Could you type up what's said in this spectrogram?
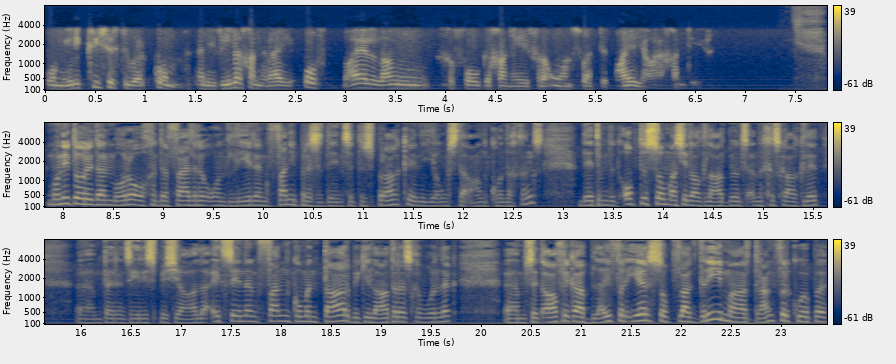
om hierdie krisis te oorkom in die wiele gaan ry of baie lang gevolge gaan hê vir ons wat baie jare gaan duur. Monitor dan môreoggend 'n verdere ontleding van die president se toesprake en die jongste aankondigings. Net om dit op te som as jy dalk laat by ons ingeskakel het, ehm um, tydens hierdie spesiale uitsending van kommentaar bietjie later as gewoonlik. Ehm um, Suid-Afrika bly vereers op vlak 3, maar drankverkope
